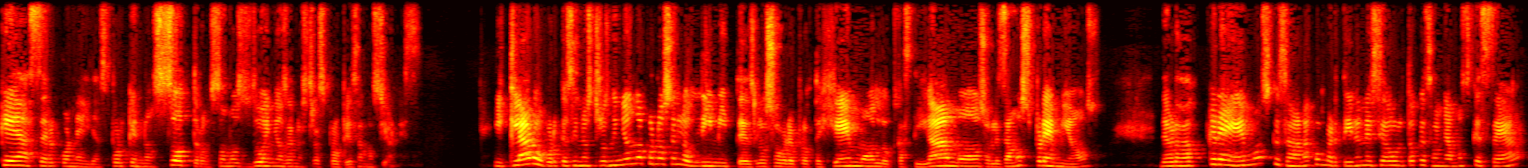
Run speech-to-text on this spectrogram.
qué hacer con ellas, porque nosotros somos dueños de nuestras propias emociones. Y claro, porque si nuestros niños no conocen los límites, los sobreprotegemos, los castigamos o les damos premios, ¿de verdad creemos que se van a convertir en ese adulto que soñamos que sea?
